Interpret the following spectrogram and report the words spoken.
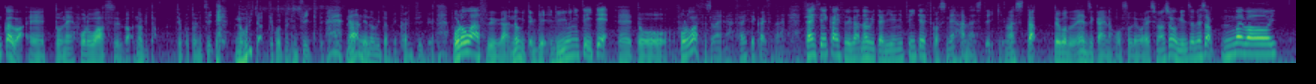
今回は、えー、っとね、フォロワー数が伸びたということについて 伸びたってことについててなんで伸びたって感じについて？フォロワー数が伸びた理由について、えっ、と、フォロワー数じゃないな、再生回数だな。再生回数が伸びた理由について少しね、話していきました。ということでね、次回の放送でお会いしましょう。銀ちゃんでした。バイバーイ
